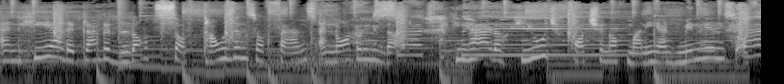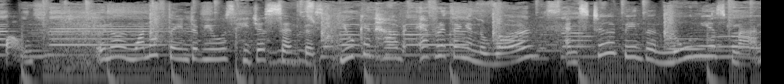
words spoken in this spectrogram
and he had attracted lots of thousands of fans. And not only that, he had a huge fortune of money, he had millions of pounds. You know, in one of the interviews, he just said this You can have everything in the world and still be the loneliest man,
